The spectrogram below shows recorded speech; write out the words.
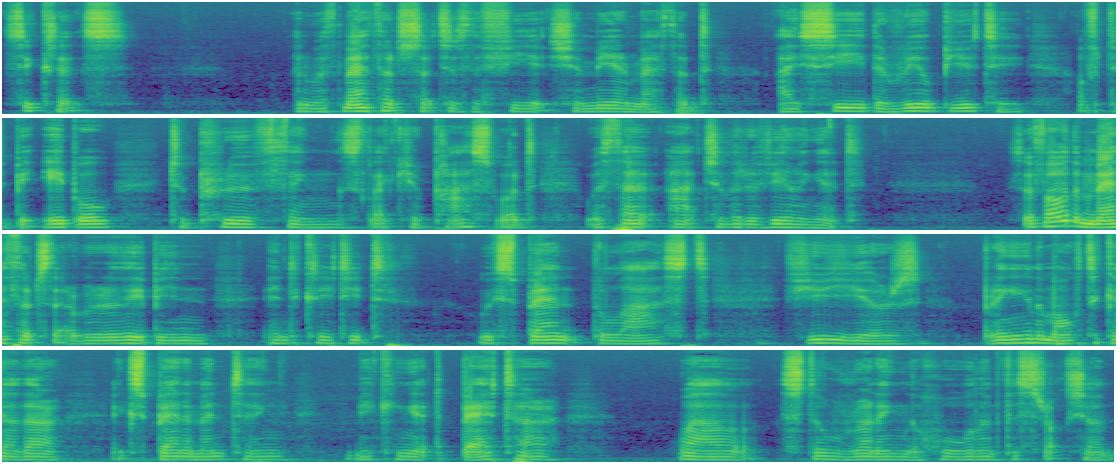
secrets. And with methods such as the Fiat Shamir method, I see the real beauty of to be able to prove things like your password without actually revealing it. So, if all the methods that have really been integrated, we've spent the last few years bringing them all together experimenting, making it better, while still running the whole infrastructure.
